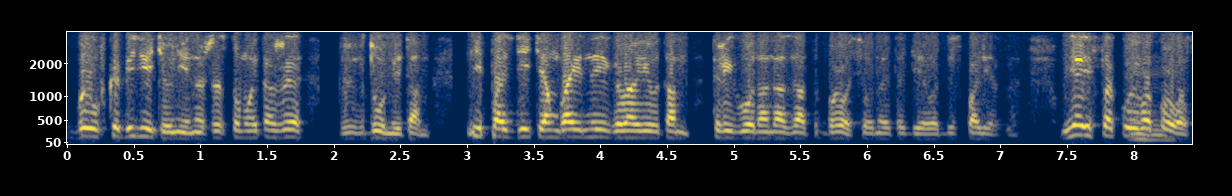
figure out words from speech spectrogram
был в кабинете у нее на шестом этаже в Думе там. И по детям войны, говорил, там три года назад бросил на это дело, бесполезно. У меня есть такой mm-hmm. вопрос.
